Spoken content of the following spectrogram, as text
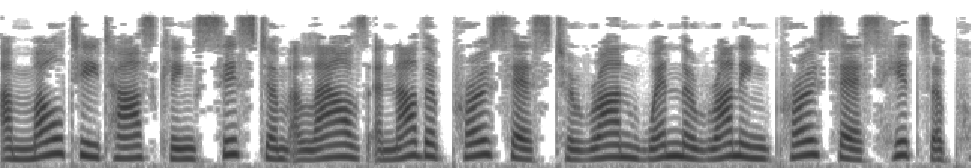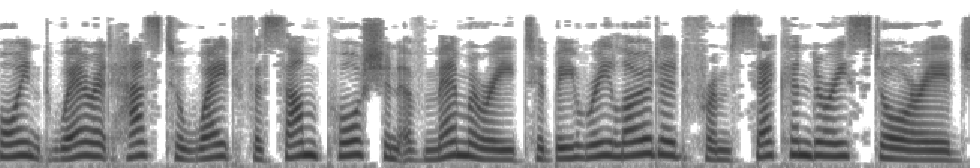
a multitasking system allows another process to run when the running process hits a point where it has to wait for some portion of memory to be reloaded from secondary storage.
